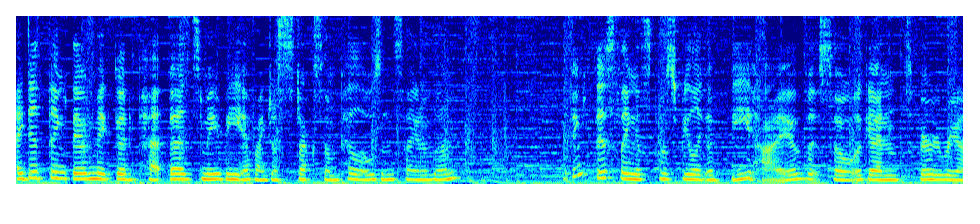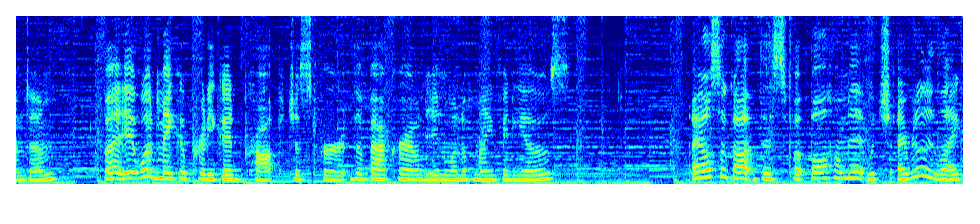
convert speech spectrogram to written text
I did think they would make good pet beds maybe if I just stuck some pillows inside of them. I think this thing is supposed to be like a beehive, so again, it's very random. But it would make a pretty good prop just for the background in one of my videos. I also got this football helmet, which I really like,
